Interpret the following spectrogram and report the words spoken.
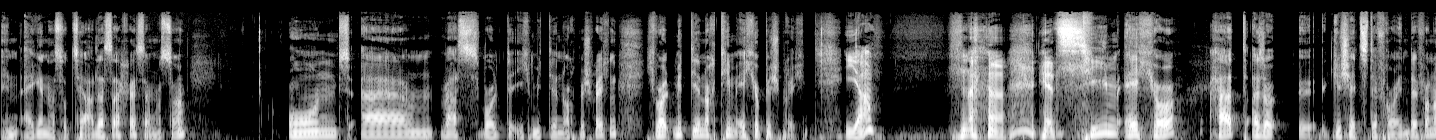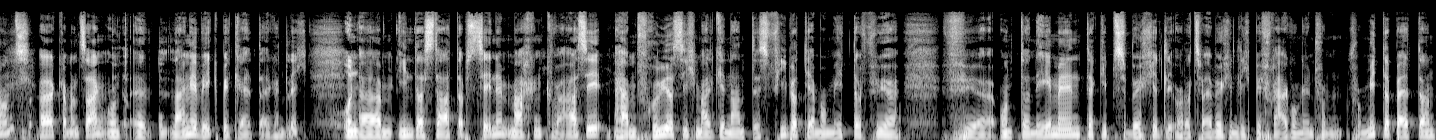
in eigener sozialer Sache, sagen wir so. Und ähm, was wollte ich mit dir noch besprechen? Ich wollte mit dir noch Team Echo besprechen. Ja. Jetzt. Team Echo hat, also geschätzte Freunde von uns, äh, kann man sagen, und äh, lange Wegbegleiter eigentlich. Und ähm, in der Startup-Szene machen quasi, haben früher sich mal genanntes Fieberthermometer für, für Unternehmen. Da gibt es wöchentlich oder zweiwöchentlich Befragungen von, von Mitarbeitern,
